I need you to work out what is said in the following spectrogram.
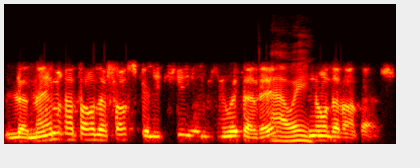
le même rapport de force que les Cris et les Inuits avaient, Ah oui. sinon davantage.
